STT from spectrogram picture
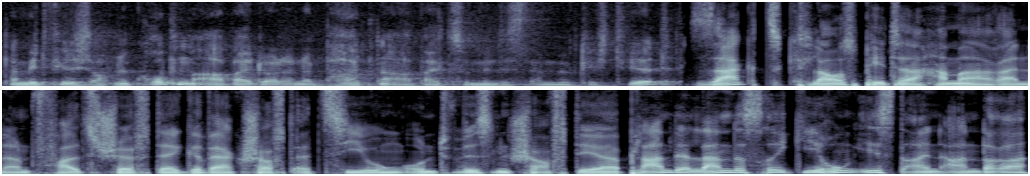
damit vielleicht auch eine Gruppenarbeit oder eine Partnerarbeit zumindest ermöglicht wird. Sagt Klaus-Peter Hammer, Rheinland-Pfalz-Chef der Gewerkschaft Erziehung und Wissenschaft. Der Plan der Landesregierung ist ein anderer,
